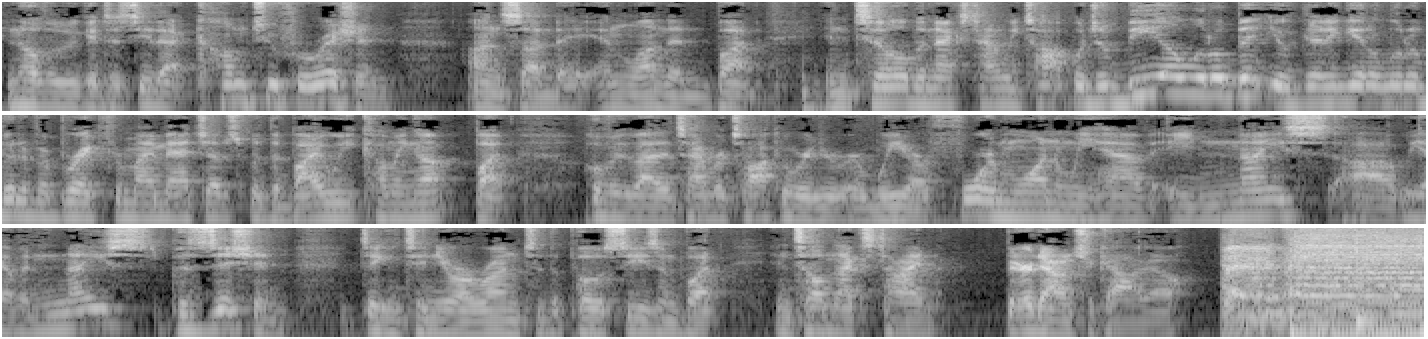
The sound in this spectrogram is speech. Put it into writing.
And hopefully we get to see that come to fruition on Sunday in London. But until the next time we talk, which will be a little bit, you're going to get a little bit of a break from my matchups with the bye week coming up. But hopefully by the time we're talking, we're, we are four and one, and we have a nice uh, we have a nice position to continue our run to the postseason. But until next time, bear down, Chicago. Bear down,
